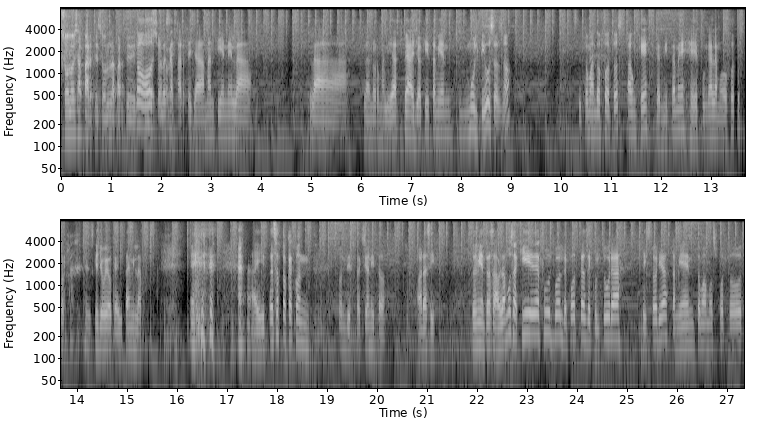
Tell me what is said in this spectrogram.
solo esa parte, solo la parte del No, solo esa parte ya mantiene la la la normalidad. Vea, yo aquí también multiusos, ¿no? Estoy tomando fotos, aunque permítame, eh, ponga la modo fotos, por favor. Es que yo veo que hay time lapse. Ahí, eso toca con, distracción y todo. Ahora sí. Entonces, mientras hablamos aquí de fútbol, de podcast, de cultura, de historia, también tomamos fotos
